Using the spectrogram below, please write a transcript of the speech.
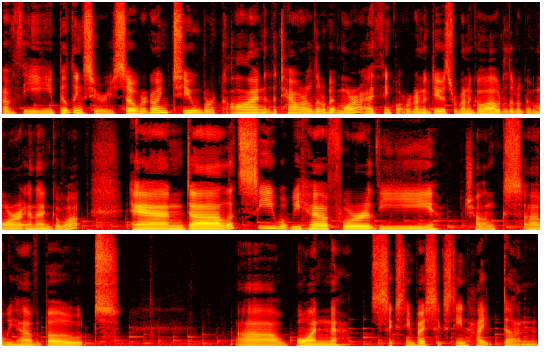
of the building series. So we're going to work on the tower a little bit more. I think what we're going to do is we're going to go out a little bit more and then go up. And uh, let's see what we have for the chunks. Uh, we have about uh, one 16 by 16 height done.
